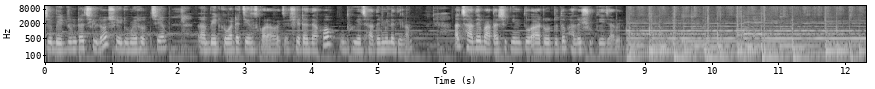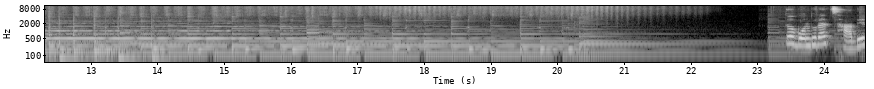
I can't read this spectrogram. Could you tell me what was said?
যে বেডরুমটা ছিল, সেই রুমের হচ্ছে বেড কভারটা চেঞ্জ করা হয়েছে। সেটা দেখো, ধুয়ে ছাদে মেলে দিলাম। আর ছাদে বাতাসে কিন্তু আর রোদ্রতে ভালো শুকিয়ে যাবে। তো বন্ধুরা ছাদের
